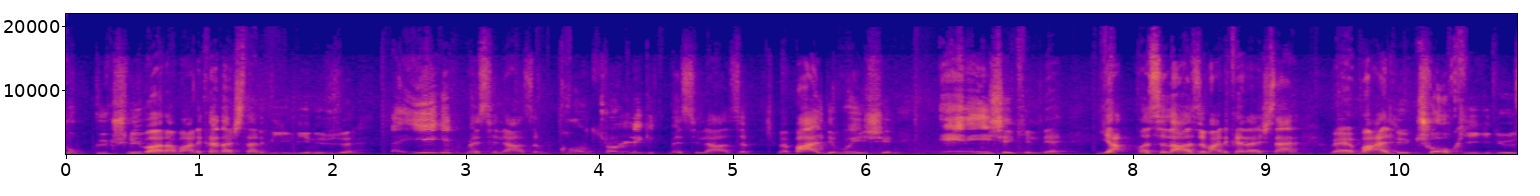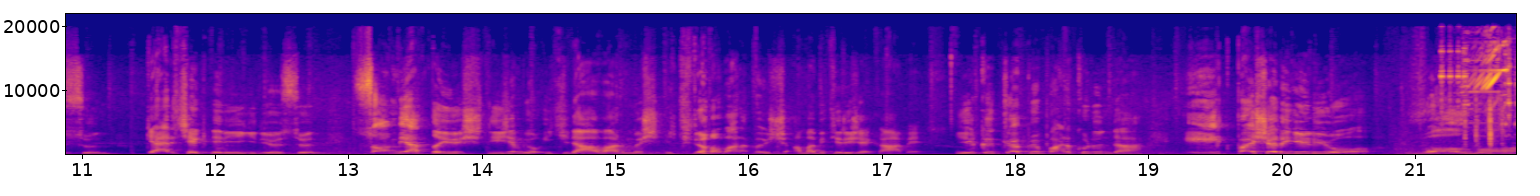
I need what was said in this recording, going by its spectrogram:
çok güçlü bir araba arkadaşlar bildiğiniz üzere. İyi gitmesi lazım. Kontrollü gitmesi lazım. Ve Baldi bu işi en iyi şekilde yapması lazım arkadaşlar. Ve Baldi çok iyi gidiyorsun. Gerçekten iyi gidiyorsun. Son bir atlayış diyeceğim. Yok iki daha varmış. iki daha varmış ama bitirecek abi. Yıkık köprü parkurunda ilk başarı geliyor. Volvo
